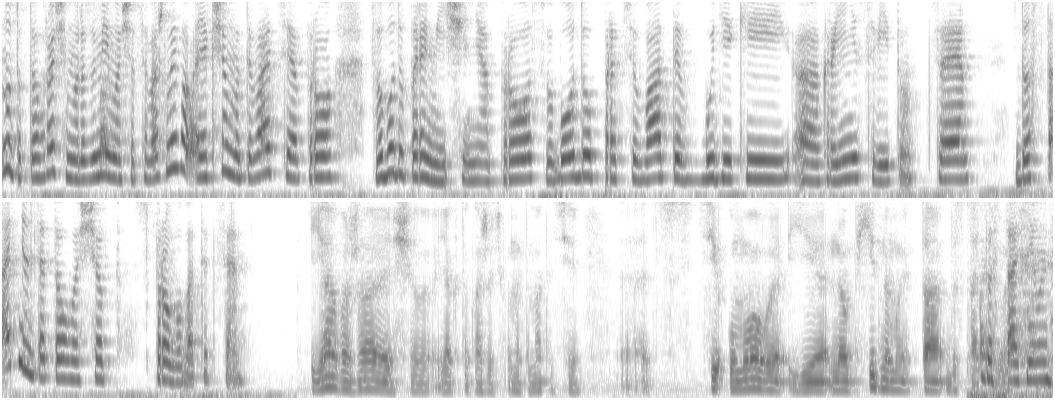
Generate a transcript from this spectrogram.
ну тобто гроші ми розуміємо, що це важливо. А якщо мотивація про свободу переміщення, про свободу працювати в будь-якій е, країні світу, це достатньо для того, щоб спробувати це. Я вважаю, що, як то кажуть в математиці, е, ці умови є необхідними та достатніми. Достатніми.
